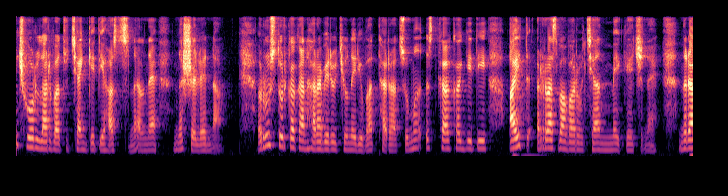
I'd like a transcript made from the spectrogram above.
ինչ որ լարվածության կետի հասցնելն է, նշել է նա։ Ռուս-թուրքական հարաբերությունների վատթարացումը ըստ քաղաքագետի այդ ռազմավարության մեկ էջն է։ Նրա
